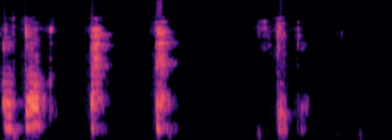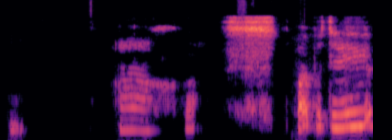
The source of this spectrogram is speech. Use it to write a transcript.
А так. Что-то. Ага. Быстрее.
